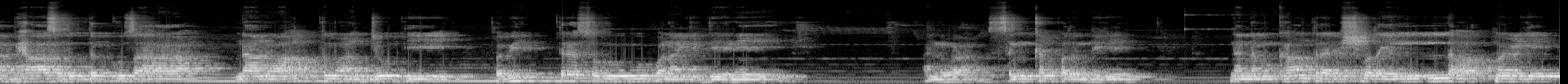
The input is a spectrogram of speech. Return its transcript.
ಅಭ್ಯಾಸದುದ್ದಕ್ಕೂ ಸಹ ನಾನು ಆತ್ಮ ಜ್ಯೋತಿ ಪವಿತ್ರ ಸ್ವರೂಪನಾಗಿದ್ದೇನೆ ಅನ್ನುವ ಸಂಕಲ್ಪದೊಂದಿಗೆ ನನ್ನ ಮುಖಾಂತರ ವಿಶ್ವದ ಎಲ್ಲ ಆತ್ಮಗಳಿಗೆ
